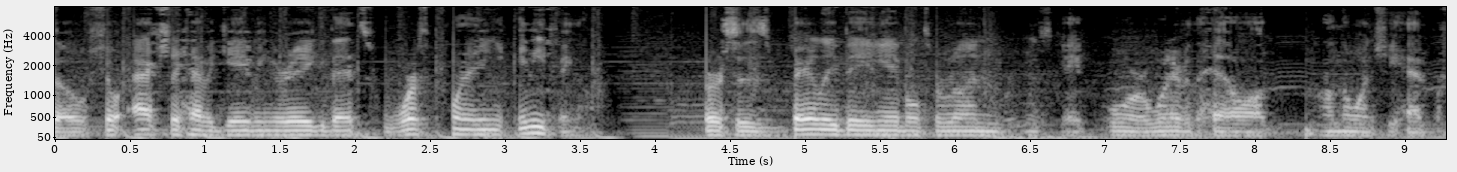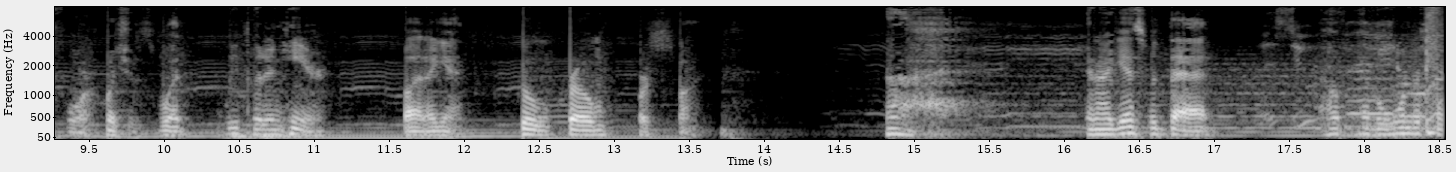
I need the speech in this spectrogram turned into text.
so she'll actually have a gaming rig that's worth playing anything on versus barely being able to run RuneScape or whatever the hell on, on the one she had before, which is what we put in here. But again, Google Chrome works fine. And I guess with that, I hope you have a wonderful,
